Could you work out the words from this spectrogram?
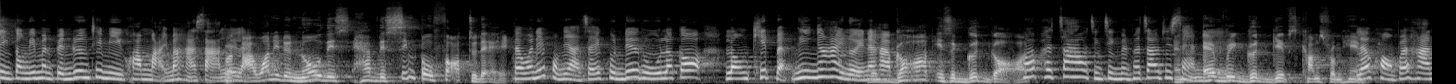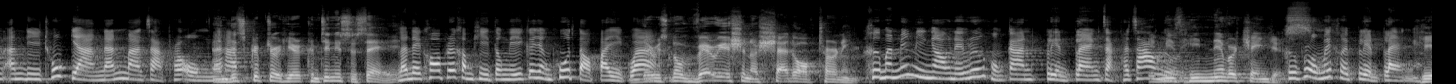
ริงๆ ตรงนี้มันเป็นเรื่องที่มีความหมายมหาศาลเลย But แหละ I want you to know this, have this simple thought today แต่วันนี้ผมอยากจะให้คุณได้รู้แล้วก็ลองคิดแบบง่ายๆเลยนะครับ that God is a good ว่า God พระเจ้าจริง ๆ เป็นพระเจ้าที่แสน and ดี every good gift comes from Him. แล้วของประทานอันดีทุกอย่างนั้นมาจากพระองค์นะ And คะ this scripture here continues to say และในข้อพระคัมภีร์ตรงนี้ก็ยังพูดต่อไปอีกว่า there is no variation or shadow of turning. คือมันไม่มีเงาในเรื่องของการเปลี่ยนแปลงจากพระเจ้า It เล means ย He never changes. คือพระองค์ไม่เคยเปลี่ยนแปลงไง He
